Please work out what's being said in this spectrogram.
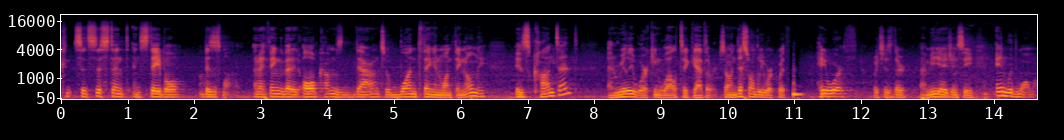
consistent and stable business model. And I think that it all comes down to one thing and one thing only is content and really working well together. So in this one we work with Haworth, which is their uh, media agency, and with Walmart.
